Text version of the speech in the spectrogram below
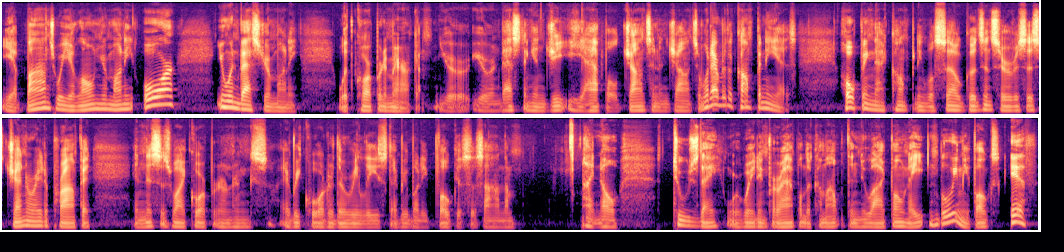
you have bonds where you loan your money, or you invest your money with corporate America. You're you're investing in GE, Apple, Johnson Johnson, whatever the company is hoping that company will sell goods and services, generate a profit. And this is why corporate earnings, every quarter they're released, everybody focuses on them. I know Tuesday we're waiting for Apple to come out with the new iPhone 8. And believe me, folks, if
